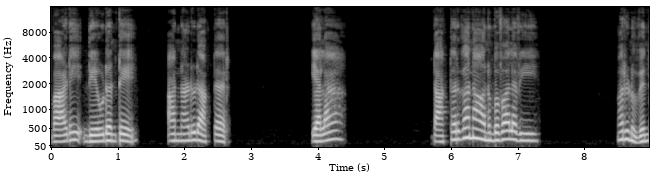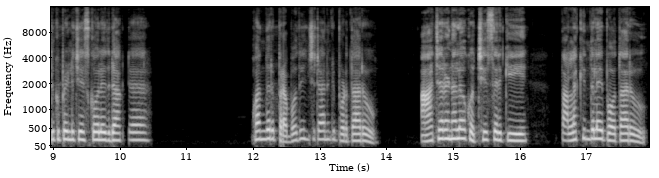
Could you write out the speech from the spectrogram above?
వాడే దేవుడంటే అన్నాడు డాక్టర్. ఎలా? డాక్టర్గా నా అనుభవాలవి. మరి నువ్వెందుకు పెళ్ళి చేసుకోలేదు డాక్టర్? కొందరు ప్రబోధించటానికి పుడతారు. ఆచరణలోకి వచ్చేసరికి తల్లకిందులైపోతారు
